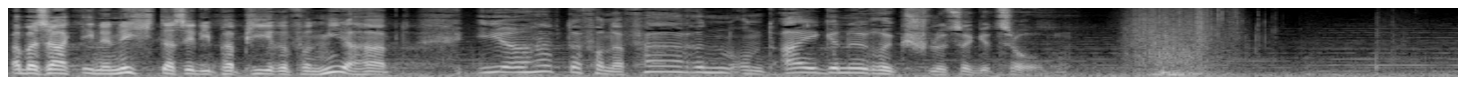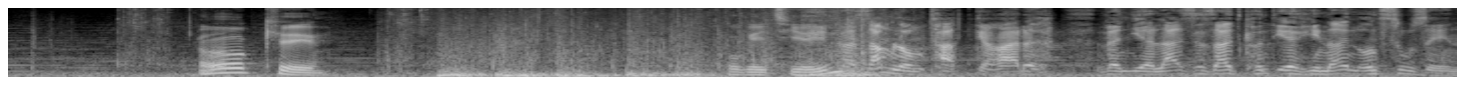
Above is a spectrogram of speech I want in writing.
Aber sagt ihnen nicht, dass ihr die Papiere von mir habt. Ihr habt davon erfahren und eigene Rückschlüsse gezogen. Okay. Wo geht's hier hin? Die Versammlung tagt gerade. Wenn ihr leise seid, könnt ihr hinein und zusehen.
